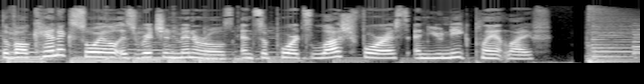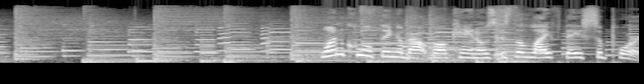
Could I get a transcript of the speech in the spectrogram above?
the volcanic soil is rich in minerals and supports lush forests and unique plant life. One cool thing about volcanoes is the life they support.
